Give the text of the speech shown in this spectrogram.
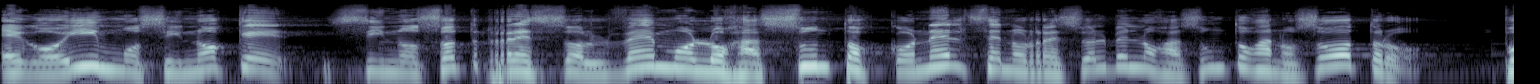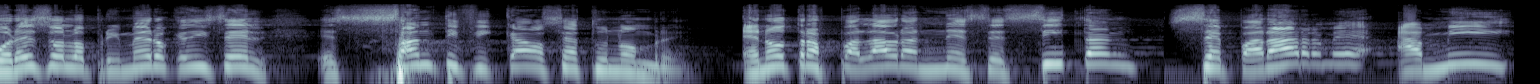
egoísmo, sino que si nosotros resolvemos los asuntos con Él, se nos resuelven los asuntos a nosotros. Por eso lo primero que dice Él es santificado sea tu nombre. En otras palabras, necesitan separarme a mí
